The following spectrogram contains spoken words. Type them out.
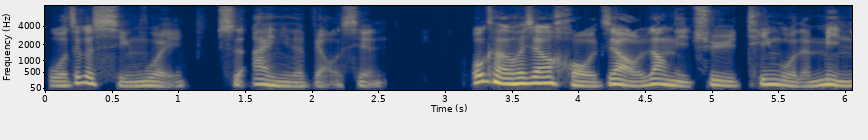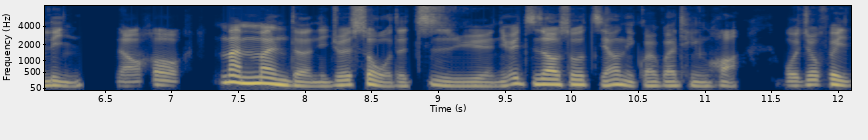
我这个行为是爱你的表现。我可能会先吼叫，让你去听我的命令，然后慢慢的，你就会受我的制约，你会知道说，只要你乖乖听话，我就会。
